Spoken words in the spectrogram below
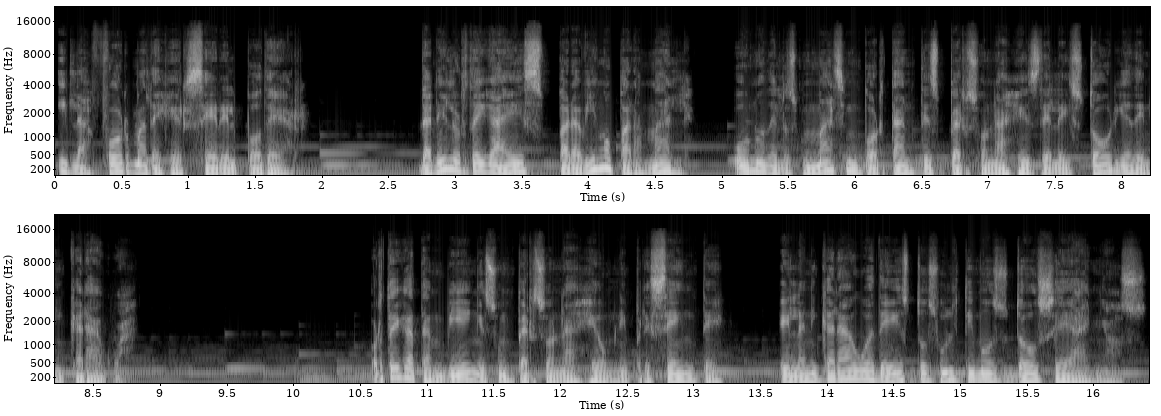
y la forma de ejercer el poder. Daniel Ortega es, para bien o para mal, uno de los más importantes personajes de la historia de Nicaragua. Ortega también es un personaje omnipresente en la Nicaragua de estos últimos 12 años.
